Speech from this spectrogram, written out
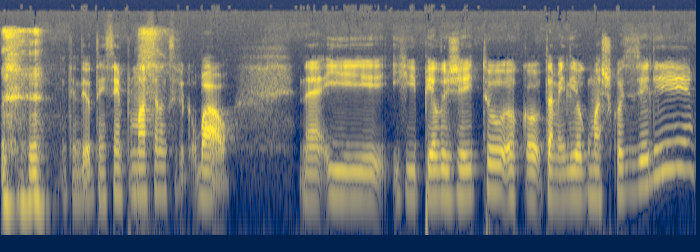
Entendeu? Tem sempre uma cena que você fica, uau. Né? E, e pelo jeito, eu, eu também li algumas coisas e ele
